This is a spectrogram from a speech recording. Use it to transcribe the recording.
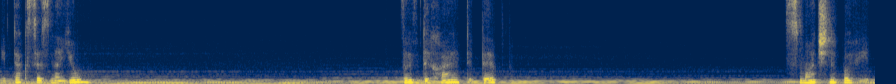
І так все знайомо. Ви вдихаєте тепле, смачне повітря,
